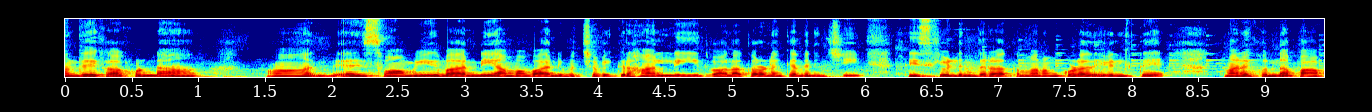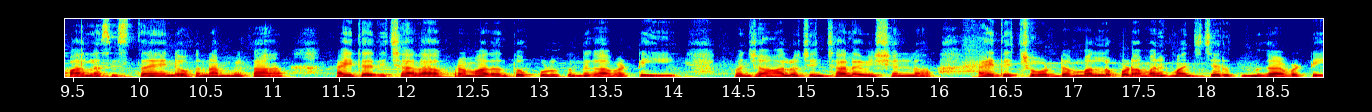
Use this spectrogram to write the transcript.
అంతేకాకుండా స్వామి వారిని అమ్మవారిని ఉచ్చ విగ్రహాల్ని ద్వాలాతోరణం కింద నుంచి తీసుకువెళ్ళిన తర్వాత మనం కూడా వెళ్తే మనకున్న పాపాలు నశిస్తాయని ఒక నమ్మిక. అయితే అది చాలా ప్రమాదంతో కూడుకుంది కాబట్టి కొంచెం ఆలోచించాలి ఆ విషయంలో. అయితే చూడడం వల్ల కూడా మనకు మంచి జరుగుతుంది కాబట్టి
